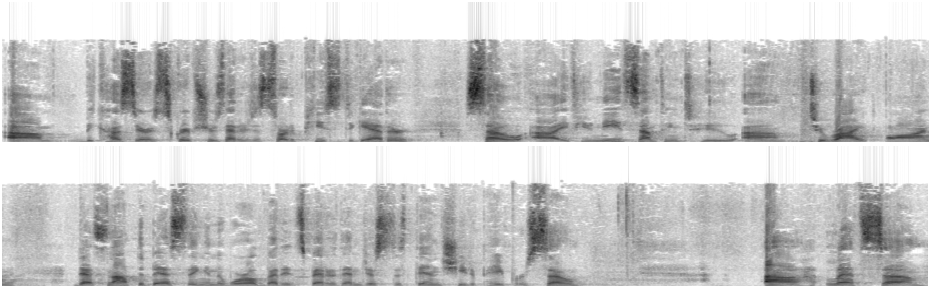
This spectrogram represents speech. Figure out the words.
um, because there are scriptures that are just sort of pieced together. So uh, if you need something to um, to write on, that's not the best thing in the world, but it's better than just a thin sheet of paper. So uh, let's um,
